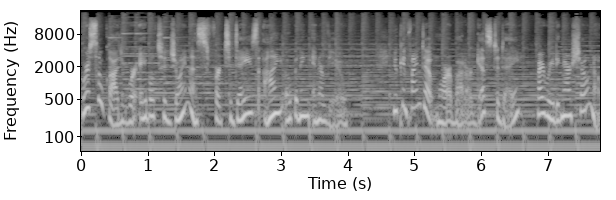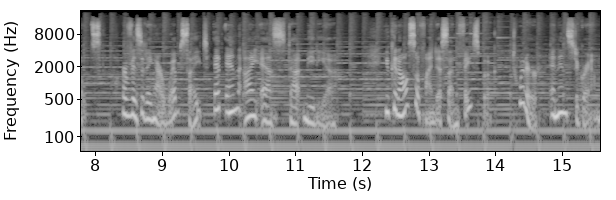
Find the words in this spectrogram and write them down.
We're so glad you were able to join us for today's eye opening interview. You can find out more about our guest today by reading our show notes or visiting our website at nis.media. You can also find us on Facebook, Twitter, and Instagram.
